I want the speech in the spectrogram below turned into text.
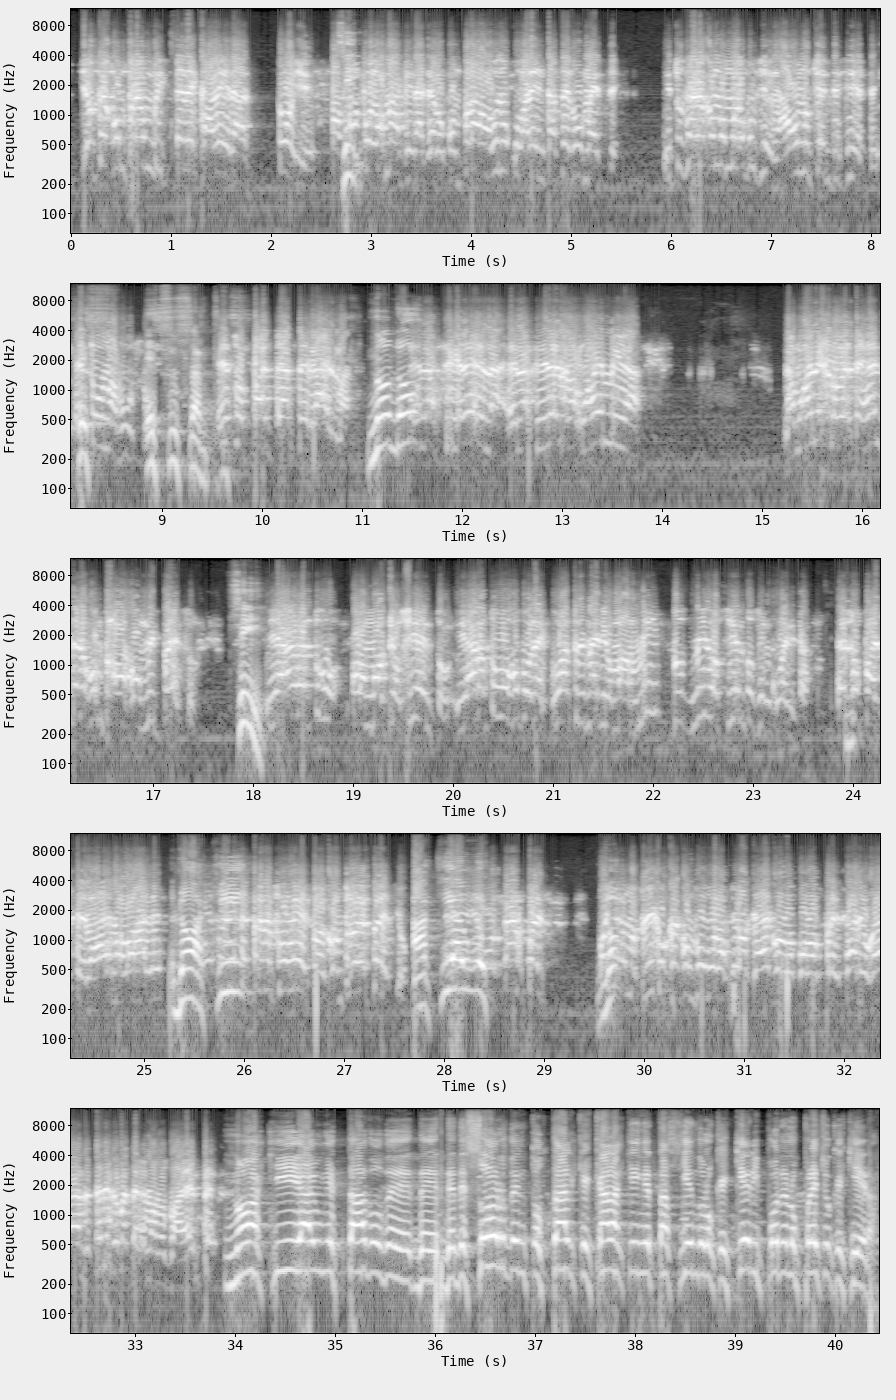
yo que compré un bistec de cadera Oye, pasó Sí. por la máquina que lo compraba a 1.40 hace dos meses. ¿Y tú sabes cómo me lo pusieron? A 1.87. Eso es un abuso. Jesús santo. Eso es parte ante el alma. No, no. En la sirena, en la sirena, la mujer mía, la mujer mía, los detergentes lo compraba con mil pesos. Sí. Y ahora tuvo con 800. Y ahora tuvo que poner cuatro y medio más, mil, du- 1250. Eso es parte del alma, ¿vale? No, aquí- ¿Qué son esto? El control de precios. Aquí hay un- Eh, Oye, No. no me explico qué confabulación que hay con los, con los empresarios grandes. Tiene que meterle mano a gente. No, aquí hay un estado de, de- de desorden total que cada quien está haciendo lo que quiere y pone los precios que quiera.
